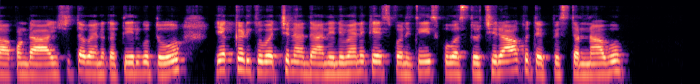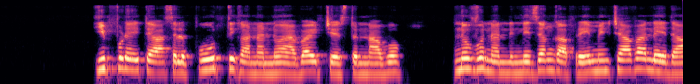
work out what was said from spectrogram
కాకుండా ఆ ఇషిత వెనక తిరుగుతూ ఎక్కడికి వచ్చినా దానిని వెనకేసుకొని తీసుకువస్తూ చిరాకు తెప్పిస్తున్నావు? ఇప్పుడైతే అసలు పూర్తిగా నన్ను అవాయిడ్ చేస్తున్నావు? నువ్వు నన్ను నిజంగా ప్రేమించావా లేదా?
